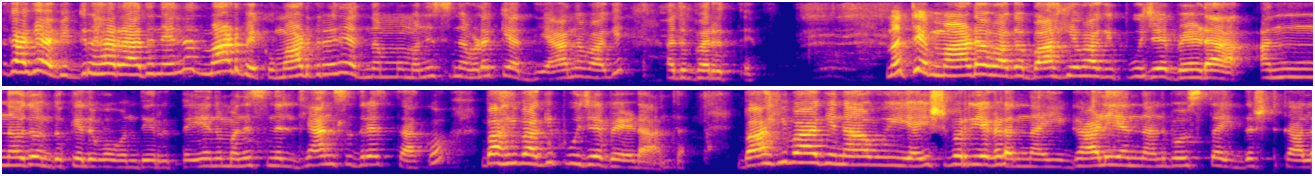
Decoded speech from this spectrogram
ಹಾಗಾಗಿ ಆ ವಿಗ್ರಹಾರಾಧನೆಯನ್ನು ಮಾಡಬೇಕು. ಮಾಡಿದ್ರೇನೆ ಅದು ನಮ್ಮ ಮನಸ್ಸಿನ ಒಳಕ್ಕೆ ಆ ಧ್ಯಾನವಾಗಿ ಅದು ಬರುತ್ತೆ. ಮತ್ತೆ ಮಾಡೋವಾಗ ಬಾಹ್ಯವಾಗಿ ಪೂಜೆ ಬೇಡ ಅನ್ನೋದೊಂದು ಕೆಲವು ಒಂದಿರುತ್ತೆ. ಏನು ಮನಸ್ಸಿನಲ್ಲಿ ಧ್ಯಾನಿಸಿದ್ರೆ ಸಾಕು, ಬಾಹ್ಯವಾಗಿ ಪೂಜೆ ಬೇಡ ಅಂತ. ಬಾಹ್ಯವಾಗಿ ನಾವು ಈ ಐಶ್ವರ್ಯಗಳನ್ನ, ಈ ಗಾಳಿಯನ್ನ ಅನುಭವಿಸ್ತಾ ಇದ್ದಷ್ಟು ಕಾಲ,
